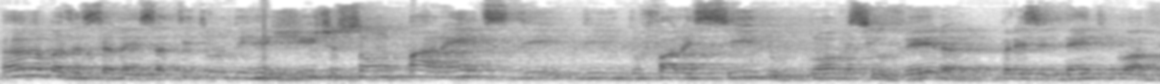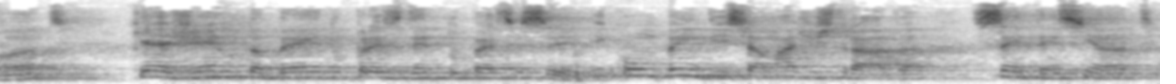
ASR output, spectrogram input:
Ambas, Excelência, a título de registro, são parentes de, de, do falecido Clóvis Silveira, presidente do Avante, que é genro também do presidente do PSC. E como bem disse a magistrada sentenciante,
